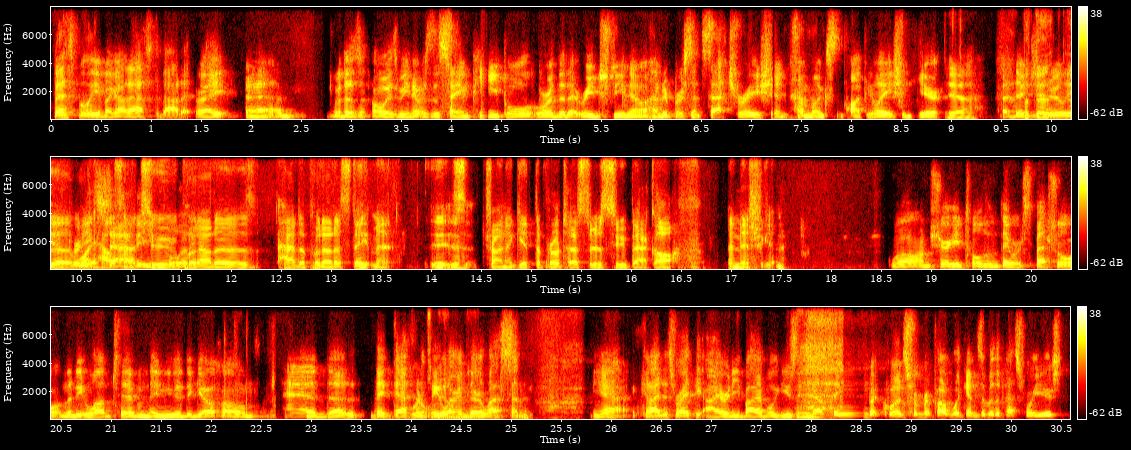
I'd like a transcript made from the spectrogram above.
best believe I got asked about it. Right. Um, it doesn't always mean it was the same people or that it reached you know 100% saturation amongst the population here. Yeah. But they're but generally the, the a pretty white house had to put out a had to put out a statement is trying to get the protesters to back off in michigan. Well i'm sure he told them they were special and that he loved him and they needed to go home. And uh, they definitely learned their lesson. Yeah. Can i just write the irony bible using nothing but quotes from republicans over the past four years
